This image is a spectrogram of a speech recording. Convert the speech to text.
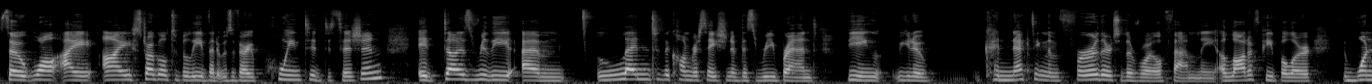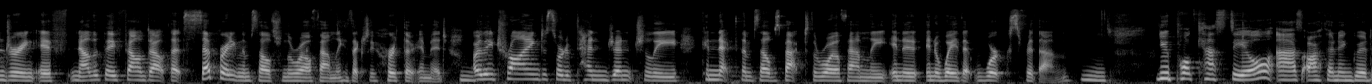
So while I, I struggle to believe that it was a very pointed decision, it does really um, lend to the conversation of this rebrand being, you know, connecting them further to the royal family. A lot of people are wondering if now that they found out that separating themselves from the royal family has actually hurt their image, are they trying to sort of tangentially connect themselves back to the royal family in a, in a way that works for them? New podcast deal, as Arthur and Ingrid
